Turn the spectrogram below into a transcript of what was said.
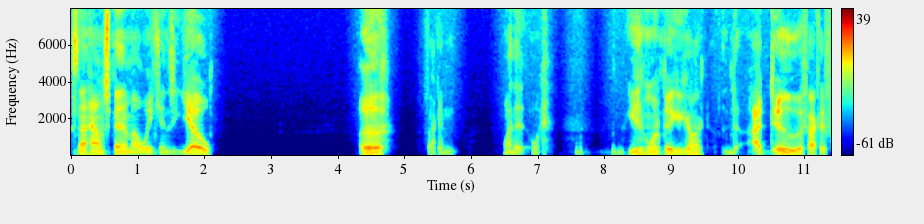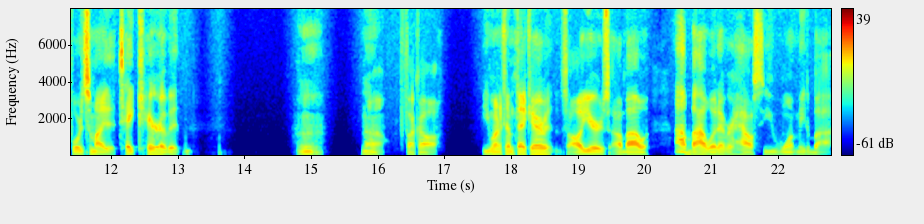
It's not how I'm spending my weekends, yo. Ugh. Fucking what, is, what? You didn't want a bigger yard? I do if I could afford somebody to take care of it. Hmm. No. Fuck off. You want to come take care of it? It's all yours. I'll buy I'll buy whatever house you want me to buy.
